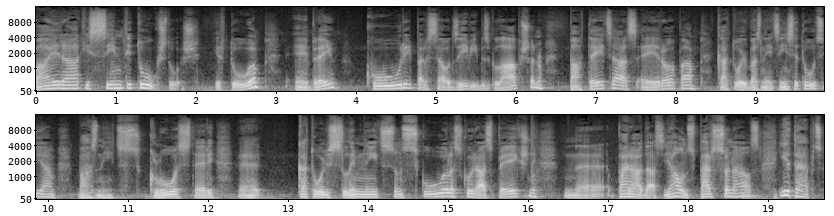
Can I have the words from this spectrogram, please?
vairāki simti tūkstoši ir to ebreju kuri par savu dzīvības glābšanu pateicās Eiropā katoļu baznīcas institūcijām, baznīcas, klosteri, eh, katoļu slimnīcas un skolas, kurās pēkšņi ne, parādās jauns personāls, ietērpts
